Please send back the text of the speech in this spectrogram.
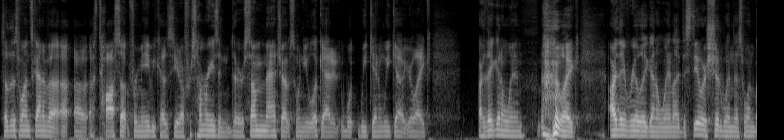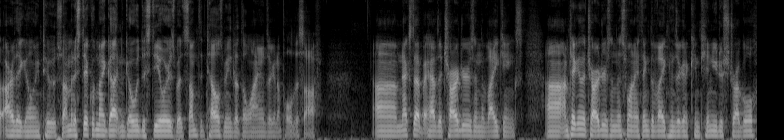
So this one's kind of a, a, a toss up for me because, you know, for some reason, there are some matchups when you look at it week in week out, you're like, are they going to win? like, are they really going to win? Like, the Steelers should win this one, but are they going to? So I'm going to stick with my gut and go with the Steelers, but something tells me that the Lions are going to pull this off. Um, next up, I have the Chargers and the Vikings. Uh, I'm taking the Chargers in this one. I think the Vikings are going to continue to struggle.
